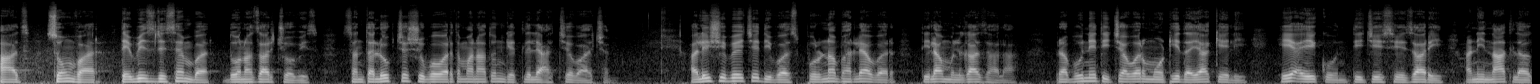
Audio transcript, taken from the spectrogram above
आज सोमवार तेवीस डिसेंबर दोन हजार चोवीस संत लूकच्या शुभवर्तमानातून घेतलेले आजचे वाचन. अलिशिबेचे दिवस पूर्ण भरल्यावर तिला मुलगा झाला. प्रभूने तिच्यावर मोठी दया केली. हे ऐकून तिचे शेजारी आणि नातलग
